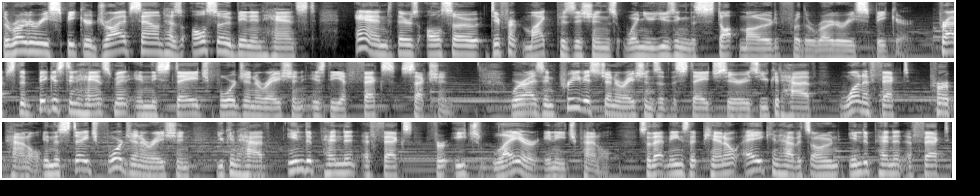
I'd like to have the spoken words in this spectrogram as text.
The rotary speaker drive sound has also been enhanced and there's also different mic positions when you're using the stop mode for the rotary speaker. Perhaps the biggest enhancement in the Stage 4 generation is the effects section. Whereas in previous generations of the Stage series, you could have one effect per panel. In the Stage 4 generation, you can have independent effects for each layer in each panel. So that means that piano A can have its own independent effect,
